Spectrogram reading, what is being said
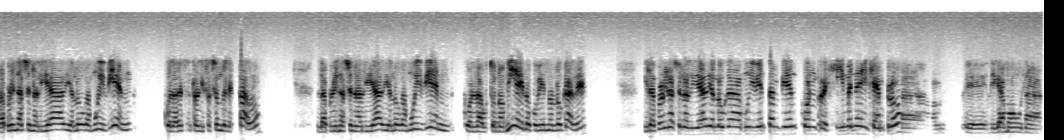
La plurinacionalidad dialoga muy bien con la descentralización del Estado, la plurinacionalidad dialoga muy bien con la autonomía y los gobiernos locales, y la plurinacionalidad dialoga muy bien también con regímenes, ejemplo, eh, digamos, una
